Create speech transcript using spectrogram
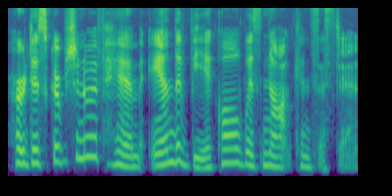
Her description of him and the vehicle was not consistent.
